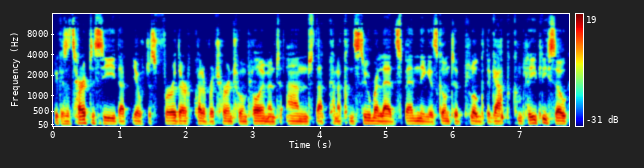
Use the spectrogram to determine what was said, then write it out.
because it's hard to see that you know just further kind of return to employment and that kind of consumer led spending is going to plug the gap completely. So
